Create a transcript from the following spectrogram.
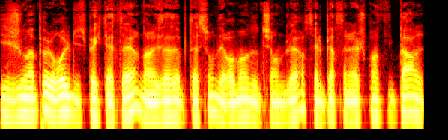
Il joue un peu le rôle du spectateur dans les adaptations des romans de Chandler. C'est le personnage principal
